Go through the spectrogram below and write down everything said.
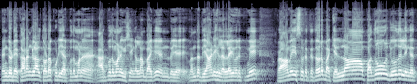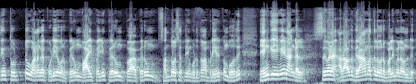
எங்களுடைய கரங்களால் தொடக்கூடிய அற்புதமான அற்புதமான விஷயங்கள்லாம் பாக்கி என்னுடைய வந்த தியானிகள் அனைவருக்குமே ராமேஸ்வரத்தை தவிர பாக்கி எல்லா பதினோரு ஜோதிர்லிங்கத்தையும் தொட்டு வணங்கக்கூடிய ஒரு பெரும் வாய்ப்பையும் பெரும் ப- பெரும் சந்தோஷத்தையும் கொடுத்தோம். அப்படி இருக்கும்போது எங்கேயுமே நாங்கள் சிவனை அதாவது கிராமத்தில் ஒரு பலிமலை உண்டு.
